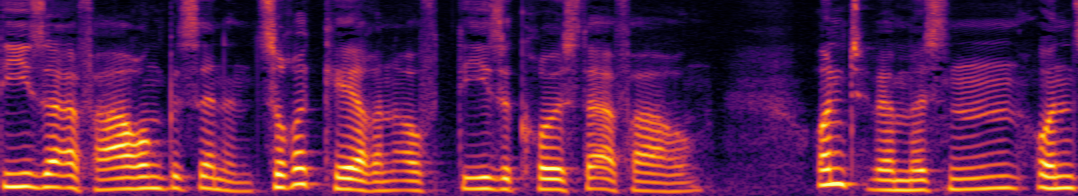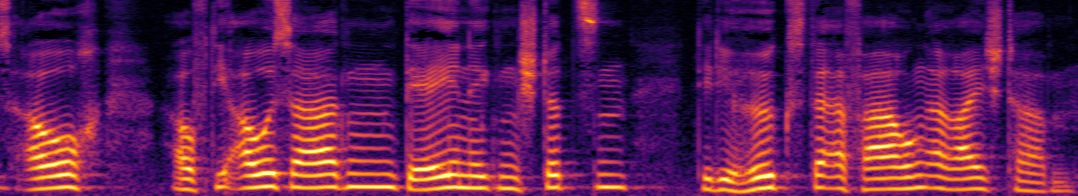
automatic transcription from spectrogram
diese Erfahrung besinnen, zurückkehren auf diese größte Erfahrung. Und wir müssen uns auch auf die Aussagen derjenigen stützen, die die höchste Erfahrung erreicht haben.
